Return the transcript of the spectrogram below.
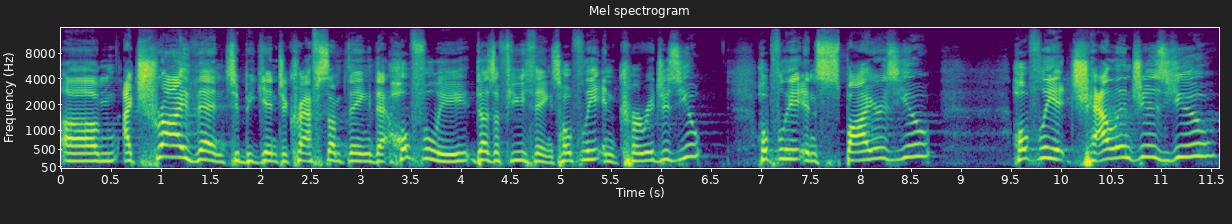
Um, I try then to begin to craft something that hopefully does a few things. Hopefully, encourages you. Hopefully, it inspires you. Hopefully, it challenges you.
